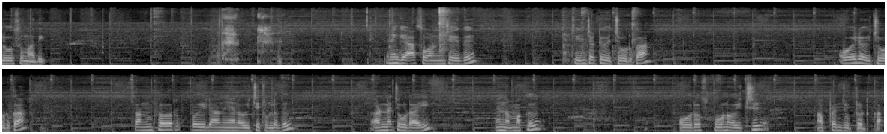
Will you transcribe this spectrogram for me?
ലൂസ് മതി. ഇനി ഗ്യാസ് ഓൺ ചെയ്ത് ചീഞ്ചട്ടി വെച്ച് കൊടുക്കുക. ഓയിൽ ഒഴിച്ച് കൊടുക്കുക. സൺഫ്ലവർ ഓയിലാണ് ഞാൻ ഒഴിച്ചിട്ടുള്ളത്. എണ്ണ ചൂടായി. നമുക്ക് ഓരോ സ്പൂൺ ഒഴിച്ച് അപ്പം ചുട്ടെടുക്കാം.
